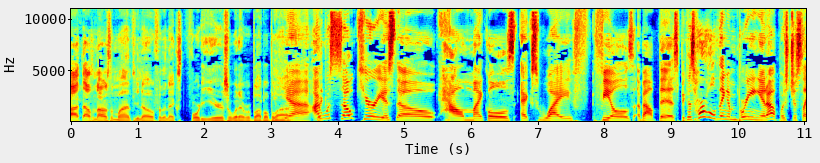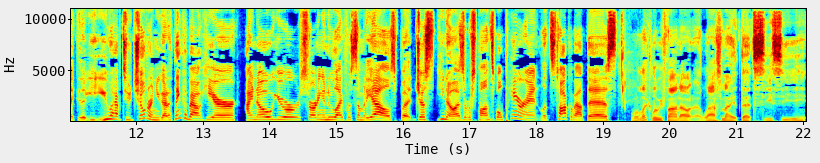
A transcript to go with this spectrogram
five thousand dollars a month, you know, for the next forty years or whatever. Blah blah blah. Yeah, I was so curious though how Michael's ex-wife feels about this because her whole thing in bringing it up was just like you have two children you got to think about here. I know you're starting a new life with somebody else, but just, you know, as a responsible parent, let's talk about this. Well, luckily we found out uh, last night that Cece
